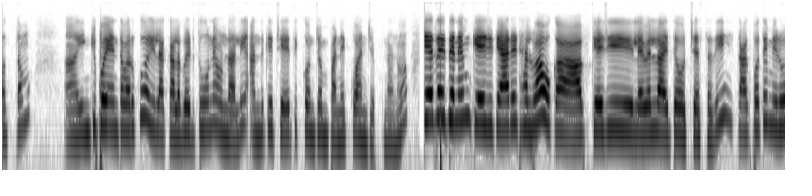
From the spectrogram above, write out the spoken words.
మొత్తం ఇంకిపోయేంత వరకు ఇలా కలబెడుతూనే ఉండాలి. అందుకే చేతికి కొంచెం పని ఎక్కువ అని చెప్పినాను. ఏదైతేనేం కేజీ క్యారెట్ హల్వా ఒక హాఫ్ కేజీ లెవెల్లో అయితే వచ్చేస్తుంది. కాకపోతే మీరు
